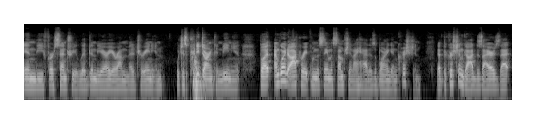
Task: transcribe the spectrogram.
in the first century lived in the area around the Mediterranean, which is pretty darn convenient. But I'm going to operate from the same assumption I had as a born again Christian that the Christian God desires that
